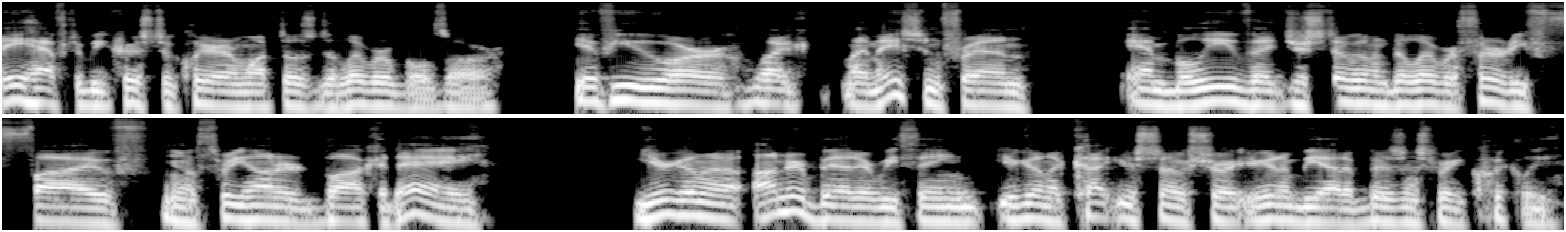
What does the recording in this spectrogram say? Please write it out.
They have to be crystal clear on what those deliverables are. If you are like my Mason friend and believe that you're still going to deliver 35, you know, 300 block a day, you're going to underbid everything. You're going to cut yourself short. You're going to be out of business very quickly.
